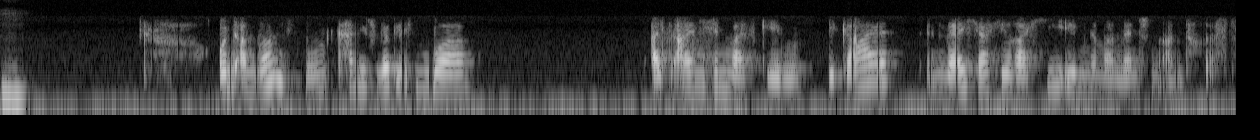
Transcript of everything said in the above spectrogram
Mhm. Und ansonsten kann ich wirklich nur als einen Hinweis geben, egal in welcher Hierarchieebene man Menschen antrifft,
